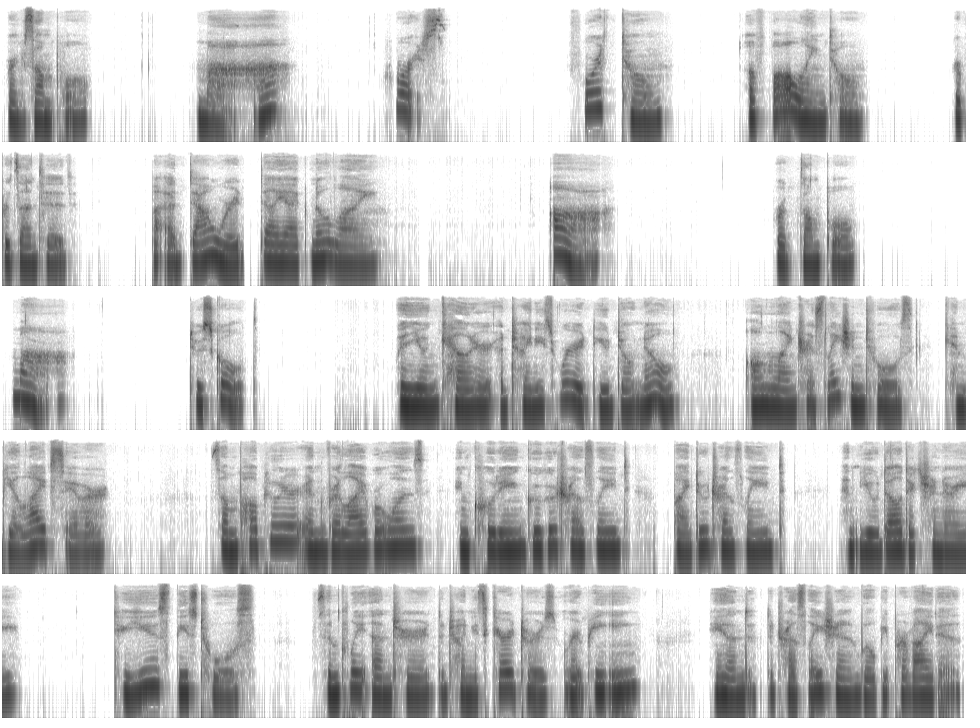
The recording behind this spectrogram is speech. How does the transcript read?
for example, ma, horse. Fourth tone, a falling tone, represented by a downward diagonal line. Ah. For example, ma, to scold. When you encounter a Chinese word you don't know, online translation tools can be a lifesaver. Some popular and reliable ones, including Google Translate, Baidu Translate, and Youdao Dictionary. To use these tools, simply enter the Chinese characters or pinyin, and the translation will be provided.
